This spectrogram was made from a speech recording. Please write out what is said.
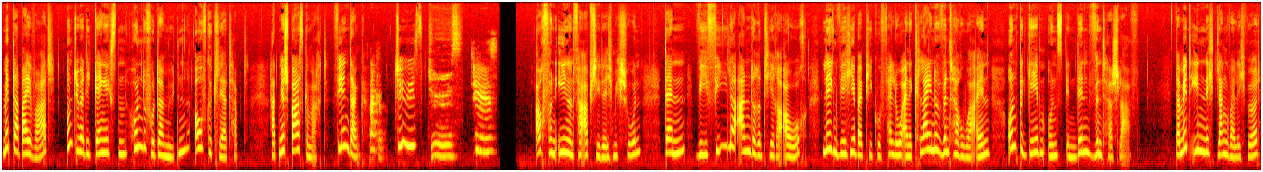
mit dabei wart und über die gängigsten Hundefuttermythen aufgeklärt habt. Hat mir Spaß gemacht. Vielen Dank. Danke. Tschüss. Tschüss. Tschüss. Auch von Ihnen verabschiede ich mich schon, denn wie viele andere Tiere auch, legen wir hier bei Picofello eine kleine Winterruhe ein und begeben uns in den Winterschlaf. Damit Ihnen nicht langweilig wird,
